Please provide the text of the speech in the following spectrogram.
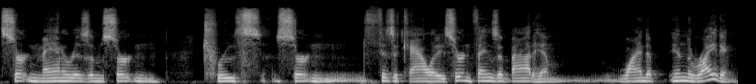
certain mannerisms, certain truths, certain physicality, certain things about him wind up in the writing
